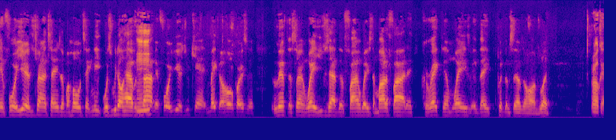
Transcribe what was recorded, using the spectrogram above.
in four years. You're trying to change up a whole technique, which we don't have a mm-hmm. time. In four years, you can't make a whole person lift a certain way. You just have to find ways to modify it and correct them ways if they put themselves in harm's way. Okay,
